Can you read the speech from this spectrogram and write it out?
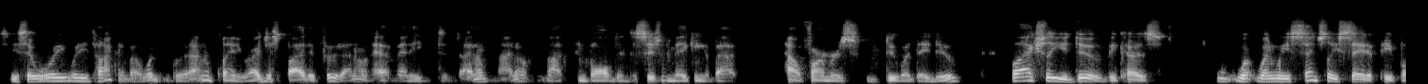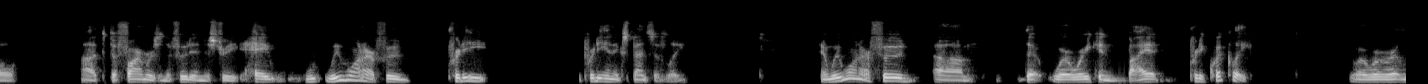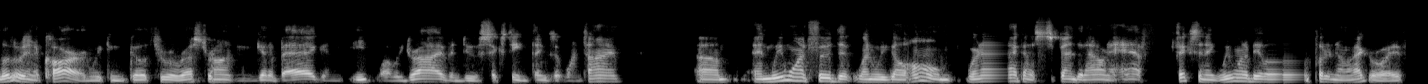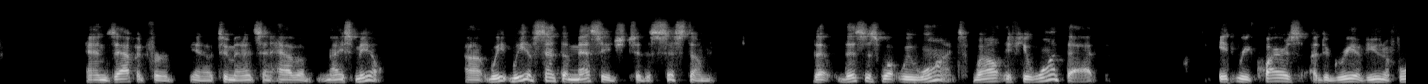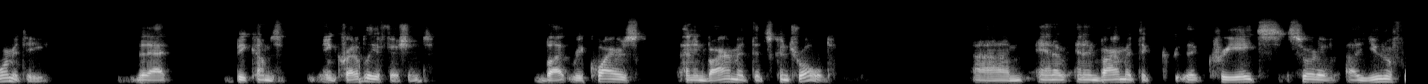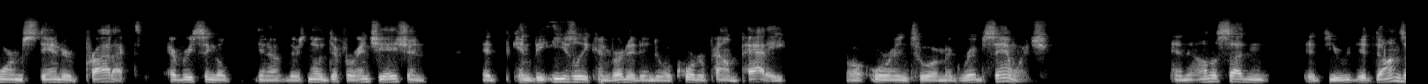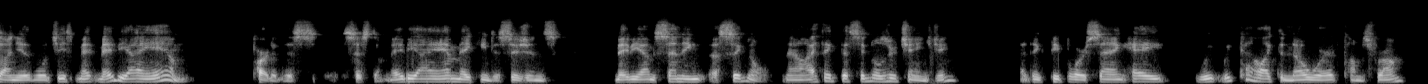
So you say well, what are you, what are you talking about? What i don't play any i just buy the food. I don't have any i don't i don't not involved in decision making about how farmers do what they do? Well, actually, you do because w- when we essentially say to people, uh, to farmers in the food industry, "Hey, w- we want our food pretty, pretty inexpensively, and we want our food um, that where we can buy it pretty quickly, where we're literally in a car and we can go through a restaurant and get a bag and eat while we drive and do 16 things at one time." Um, and we want food that when we go home, we're not going to spend an hour and a half fixing it. We want to be able to put it in a microwave and zap it for you know two minutes and have a nice meal. Uh, we we have sent the message to the system that this is what we want. Well, if you want that, it requires a degree of uniformity that becomes incredibly efficient, but requires an environment that's controlled um, and a, an environment that, that creates sort of a uniform standard product every single you know there's no differentiation. It can be easily converted into a quarter pound patty or, or into a mcrib sandwich. And then all of a sudden it you it dawns on you well geez maybe i am part of this system maybe i am making decisions maybe i'm sending a signal now i think the signals are changing I think people are saying, hey, we, we kind of like to know where it comes from.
